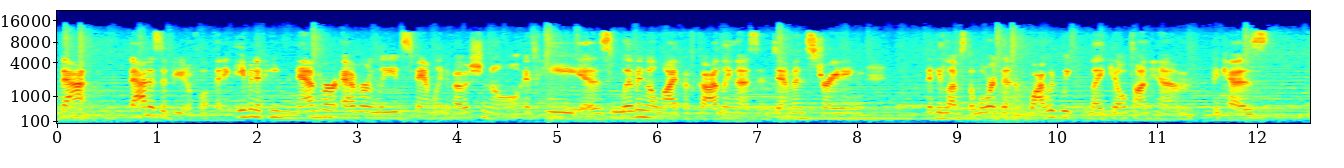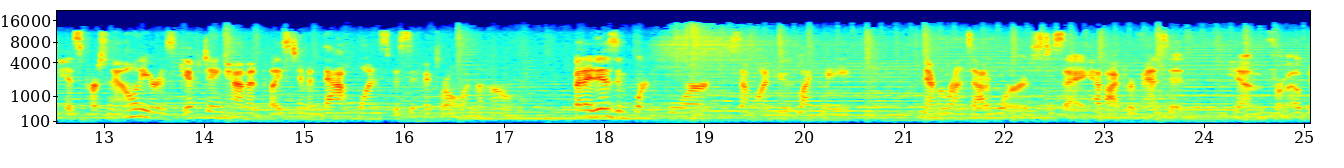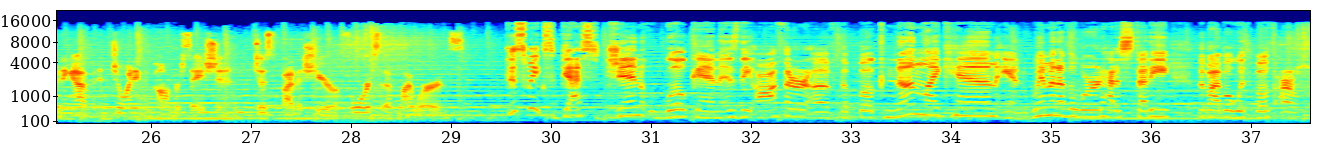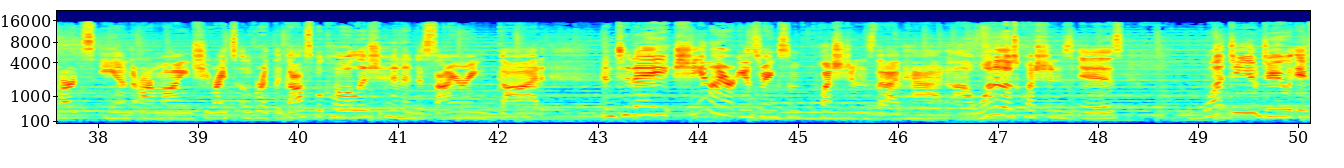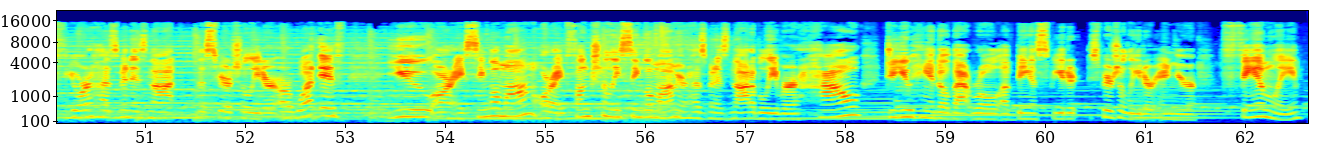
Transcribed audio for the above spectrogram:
that that is a beautiful thing. Even if he never ever leads family devotional, if he is living a life of godliness and demonstrating that he loves the Lord, then why would we lay guilt on him because his personality or his gifting haven't placed him in that one specific role in the home? But it is important for someone who, like me, never runs out of words to say, Have I prevented him from opening up and joining the conversation just by the sheer force of my words? This week's guest, Jen Wilkin, is the author of the book None Like Him and Women of the Word How to Study the Bible with Both Our Hearts and Our Mind. She writes over at the Gospel Coalition and Desiring God. And today, she and I are answering some questions that I've had. Uh, one of those questions is What do you do if your husband is not the spiritual leader? Or what if you are a single mom or a functionally single mom, your husband is not a believer, how do you handle that role of being a spiritual leader in your family?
